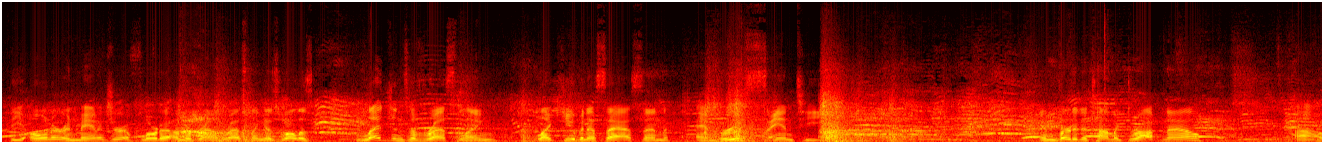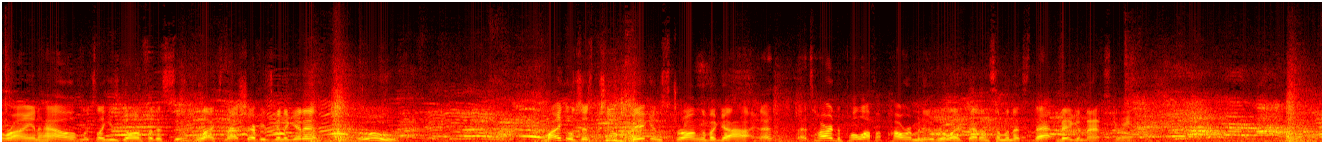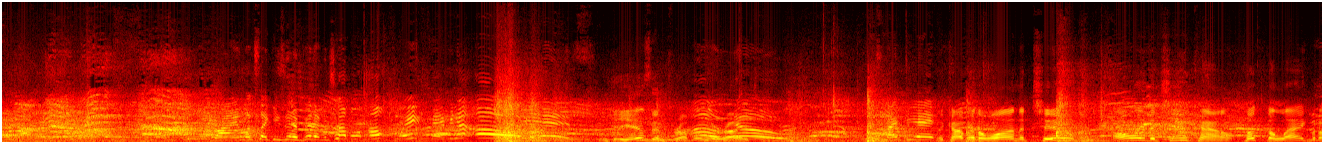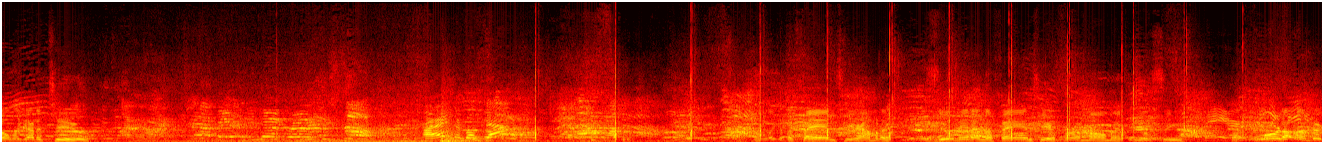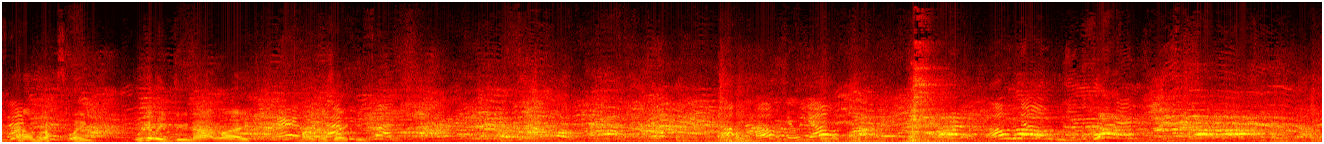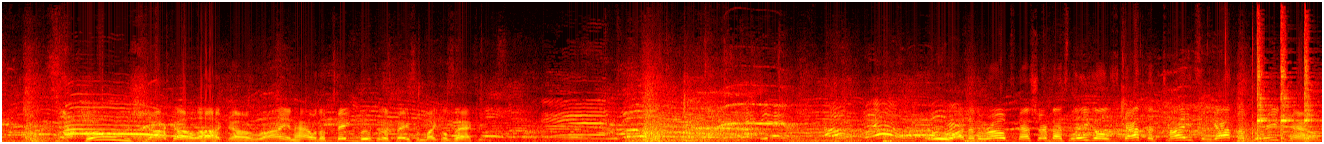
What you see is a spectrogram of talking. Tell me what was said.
the owner and manager of Florida Underground Wrestling, as well as legends of wrestling like Cuban Assassin and Bruce Santee. Inverted atomic drop now. Uh, Ryan Howe looks like he's going for the suplex. Not sure if he's going to get it. Ooh. Mickael's just too big and strong of a guy. That, that's hard to pull off a power maneuver like that on someone that's that big and that strong. Ryan looks like he's in a bit of a trouble. Oh, wait, maybe not. Oh, he is. he is in trouble. Oh, You're right. No. This might be it. The cover, the one, the two. Only the two count. Hooked the leg, but only got a two. All right, they're both down. look at the fans here. I'm going to zoom in on the fans here for a moment. You'll see that Florida Underground Wrestling really do not like Mickael Zaki. Oh, oh, here we go. Oh no, he's in the corner. Boom, shaka laka. Ryan Howe with a big boot to the face of Mickael Zaki. Oh, Ooh, under the ropes. Not sure if that's legal. Got the tights and got the three count.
